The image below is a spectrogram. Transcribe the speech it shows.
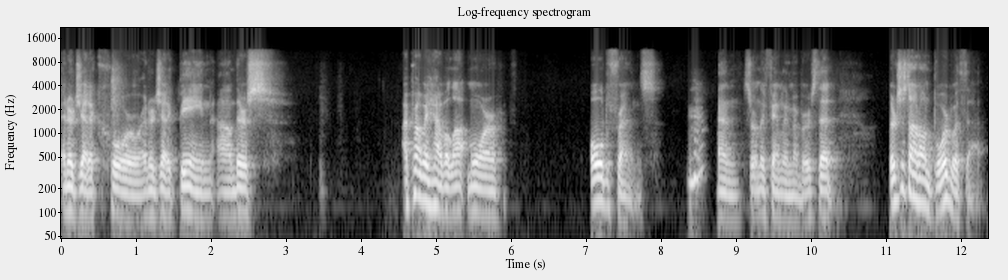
energetic core or energetic being, um, there's I probably have a lot more old friends Mhm. and certainly family members that they're just not on board with that.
